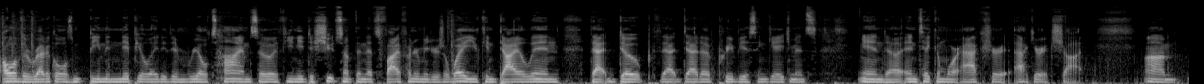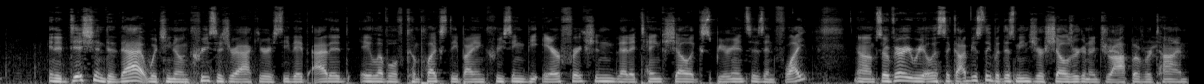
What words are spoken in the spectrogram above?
all of the reticles be manipulated in real time. So if you need to shoot something that's 500 meters away, you can dial in that dope, that data of previous engagements, and uh, and take a more accurate accurate shot. Um, in addition to that, which you know increases your accuracy, they've added a level of complexity by increasing the air friction that a tank shell experiences in flight. Um, so very realistic, obviously, but this means your shells are going to drop over time,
